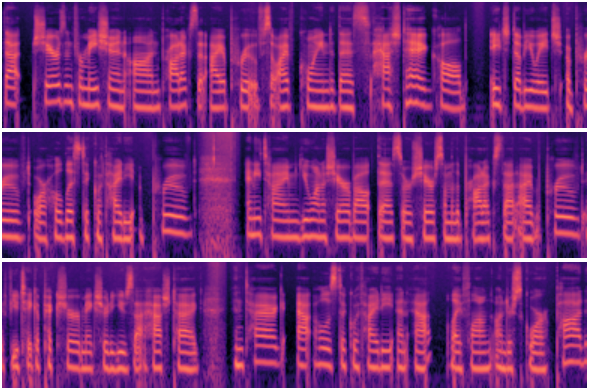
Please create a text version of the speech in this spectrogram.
that shares information on products that I approve. So I've coined this hashtag called HWH approved or Holistic with Heidi approved. Anytime you want to share about this or share some of the products that I've approved, if you take a picture, make sure to use that hashtag and tag at Holistic with Heidi and at lifelong underscore pod.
